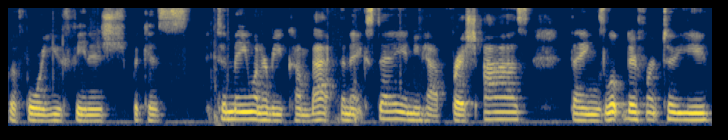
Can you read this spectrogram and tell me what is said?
before you finish because to me, whenever you come back the next day and you have fresh eyes, things look different to you.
